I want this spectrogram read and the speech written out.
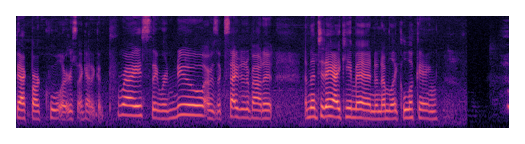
back bar coolers. I got a good price. They were new. I was excited about it. And then today I came in and I'm like looking.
